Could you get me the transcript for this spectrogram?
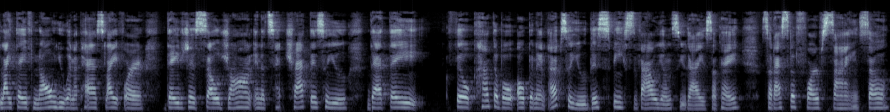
like they've known you in a past life or they've just so drawn and attracted to you that they feel comfortable opening up to you. This speaks volumes, you guys, okay? So that's the fourth sign. So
